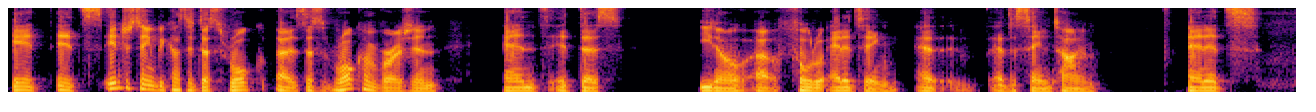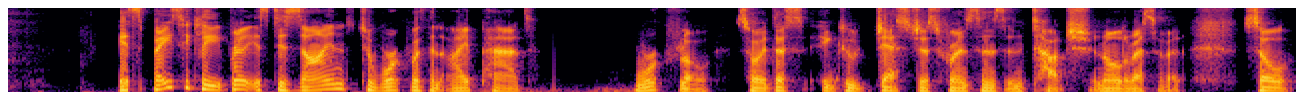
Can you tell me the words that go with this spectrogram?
it it's interesting because it does raw uh, does raw conversion and it does you know uh, photo editing at, at the same time, and it's it's basically really it's designed to work with an iPad workflow. So it does include gestures, for instance, and touch and all the rest of it. So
